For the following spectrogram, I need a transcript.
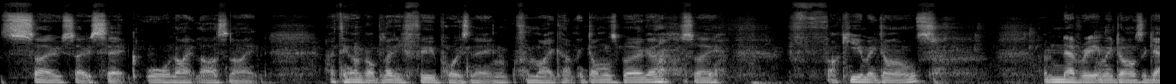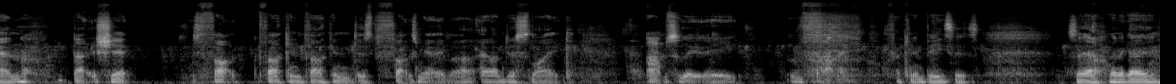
so so sick all night last night. I think I got bloody food poisoning from like that McDonald's burger. So fuck you McDonald's. I'm never eating McDonald's again. That shit, is fuck, fucking, fucking, just fucks me over, and I'm just like absolutely fucking in pieces. So yeah, I'm gonna go and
